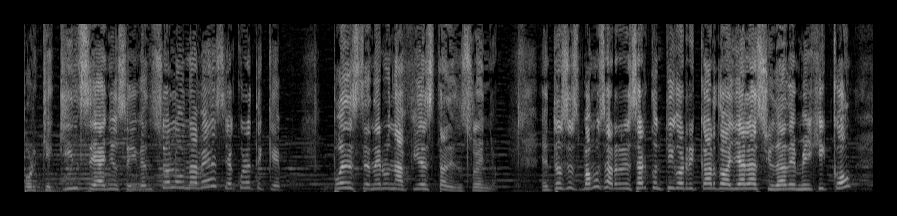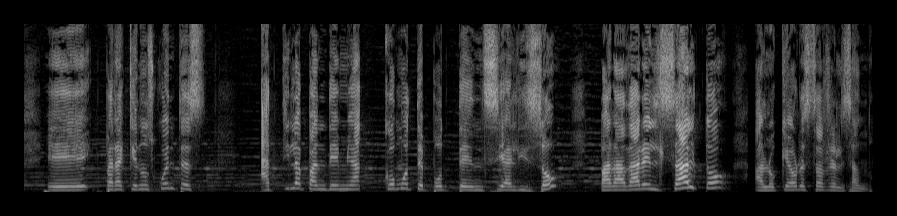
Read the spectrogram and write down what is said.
porque 15 años se viven solo una vez y acuérdate que puedes tener una fiesta de ensueño. Entonces vamos a regresar contigo Ricardo allá a la Ciudad de México eh, para que nos cuentes a ti la pandemia cómo te potencializó para dar el salto a lo que ahora estás realizando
